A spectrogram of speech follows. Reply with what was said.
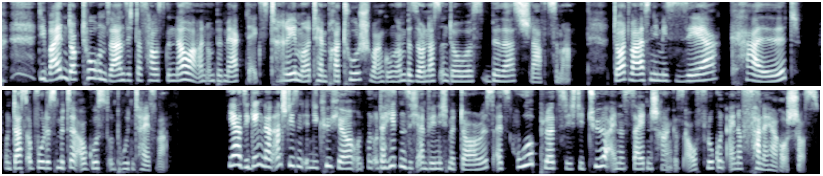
die beiden Doktoren sahen sich das Haus genauer an und bemerkten extreme Temperaturschwankungen, besonders in Doris Bithers Schlafzimmer. Dort war es nämlich sehr kalt und das, obwohl es Mitte August und brütend heiß war. Ja, sie gingen dann anschließend in die Küche und, und unterhielten sich ein wenig mit Doris, als urplötzlich die Tür eines Seitenschrankes aufflog und eine Pfanne herausschoss.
